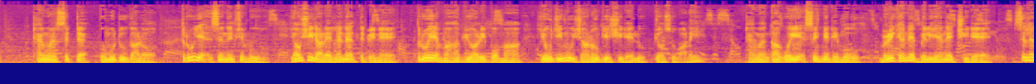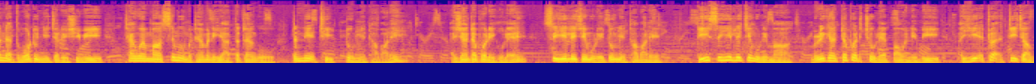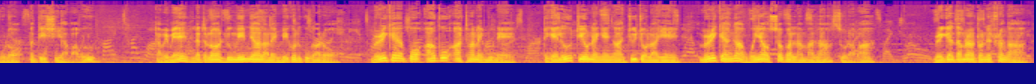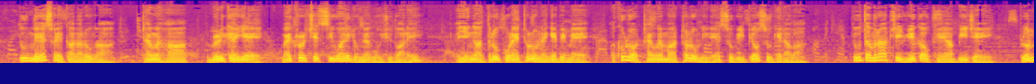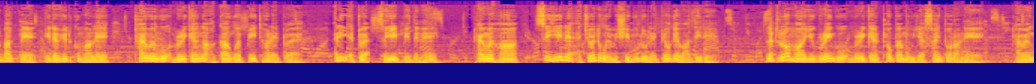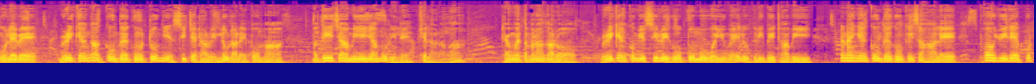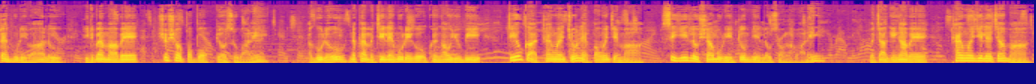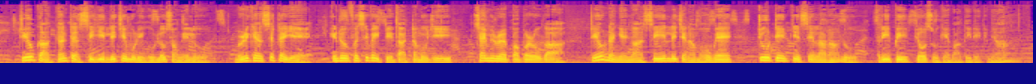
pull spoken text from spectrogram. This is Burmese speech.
ထိုင်ဝမ်စစ်တပ်ဗိုလ်မှူးတူကတော့သူတို့ရဲ့အစဉ်အသင်းဖြစ်မှုရောက်ရှိလာတဲ့လက်နက်အသစ်တွေနဲ့သူတို့ရဲ့မဟာဗျူဟာတွေပေါ်မှာယုံကြည်မှုယာနှုံးပြည့်ရှိတယ်လို့ပြောဆိုပါတယ်။ထိုင်ဝမ်ကာကွယ်ရေးအဆင့်မြင့်တင်မှုအမေရိကန်နဲ့ဘီလီယံနဲ့ချီတဲ့စစ်လက်နက်သဘောတူညီချက်တွေရှိပြီးထိုင်ဝမ်မှာစစ်မှုမထမ်းမနေရတပ်တန်းကိုတစ်နှစ်အထိတိုးမြင့်ထားပါတယ်။အရန်တပ်ဖွဲ့တွေကိုလည်းစစ်ရေးလေ့ကျင့်မှုတွေတိုးမြင့်ထားပါတယ်။ဒီစစ်ရေးလေ့ကျင့်မှုတွေမှာအမေရိကန်တပ်ဖွဲ့တချို့လည်းပါဝင်နေပြီးအရေးအတွက်အတိအကျကိုတော့မသိရှိရပါဘူး။ ဒါပေမဲ့လက်တလောလူမေးများလာတဲ့မိကုန်းတစ်ခုကတော့အမေရိကန်အပေါ်အားကိုးအားထားနိုင်မှုနဲ့တကယ်လို့တရုတ်နိုင်ငံကကျူးကျော်လာရင်အမေရိကန်ကဝင်ရောက်ဆော့ဖတ်လာမှာလားဆိုတာပါ။အမေရိကန်သမ္မတဒေါ်နယ်ထရန့်ကသူမဲဆွယ်ကာလာတုန်းကထိုင်ဝမ်ဟာအမေရိကန်ရဲ့ microchip စီးပွားရေးလုပ်ငန်းကိုယူသွားတယ်။အရင်ကသူတို့ကိုယ်တိုင်ထုတ်လုပ်နိုင်ခဲ့ပေမဲ့အခုတော့ထိုင်ဝမ်မှာထုတ်လုပ်နေတယ်ဆိုပြီးပြောဆိုခဲ့တာပါ။သူသမ္မတအဖြစ်ရွေးကောက်ခံရပြီးချိန် Bloomberg နဲ့အင်တာဗျူးတစ်ခုမှာလဲထိုင်ဝမ်ကိုအမေရိကန်ကအကာအကွယ်ပေးထားတဲ့အတွက် အဲ့ဒီအတွက်ဇရိတ်ပေးတဲ့နဲ့ထိုင်ဝမ်ဟာစစ်ရေးနဲ့အကျွမ်းတဝင်မရှိဘူးလို့လည်းပြောခဲ့ပါသေးတယ်။လက်တလုံးမှာယူကရိန်းကိုအမေရိကန်ထောက်ပံ့မှုရပ်ဆိုင်းသွားတာနဲ့ထိုင်ဝမ်ကိုလည်းပဲအမေရိကန်ကကုန်သွယ်ကုန်တိုးမြင့်စီးကျက်တာတွေလုပ်လာတဲ့ပုံမှာမသေးချာမရေရာမှုတွေလည်းဖြစ်လာတာပါ။ထိုင်ဝမ်သမ္မတကတော့အ မေရိကန်ကွန်ပျူတာတွေကိုပုံမဝယ်ယူမယ်လို့ကြေပေးထားပြီးနှစ်နိုင်ငံကုန်သွယ်ကုန်ကိစ္စဟာလည်းဖော်ရွေတဲ့ပို့တိုက်မှုတွေပါလို့ဒီတစ်ပတ်မှာပဲရှော့ရှော့ပေါ့ပေါ့ပြောဆိုပါတယ်။အခုလိုနှစ်ဖက်မကြေလည်မှုတွေကိုအခွင့်ကောင်းယူပြီးတရုတ်ကထိုင်ဝမ်ကျွန်းနယ်ပတ်ဝန်းကျင်မှာစစ်ရေးလှုပ်ရှားမှုတွေတိုးမြင့်လှုပ်ဆောင်လာပါတယ်။မကြာခင်ကပဲထိုင်ဝမ်ရေလက်ကြားမှာတရုတ်ကကမ်းတက်စစ်ရေးလေ့ကျင့်မှုတွေကိုလှုပ်ဆောင်ခဲ့လို့အမေရိကန်စစ်တပ်ရဲ့ Indo-Pacific ဒေသတပ်မှုကြီး Samuel Paparo က တရုတ်နိုင်ငံကစစ်ရေးလေ့ကျင့်တာမဟုတ်ဘဲကြိုတင်ပြင်ဆင်လာတာလို့သတိပေးပြောဆိုခဲ့ပါသေးတယ်ခင်ဗျာ။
